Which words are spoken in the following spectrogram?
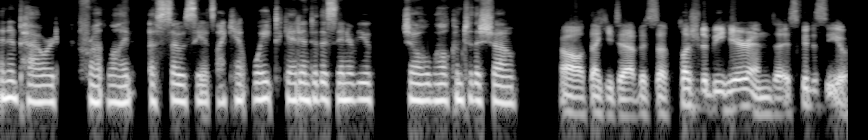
and empowered Frontline Associates. I can't wait to get into this interview. Joel, welcome to the show. Oh, thank you, Deb. It's a pleasure to be here and uh, it's good to see you.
